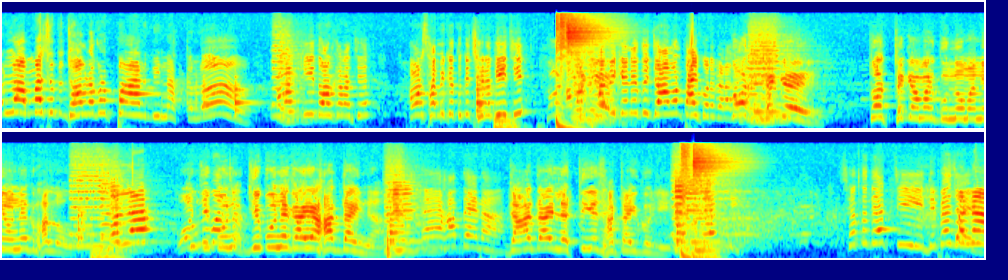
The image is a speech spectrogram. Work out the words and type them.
আল্লাহ, আমার সাথে ঝগড়া করে পারবি না তো আমার কি দরকার আছে? আমার স্বামীকে তোকে ছেড়ে দিয়েছি? তোর স্বামীকে নিয়ে তুই যা আমার তাই করে বেড়া তোর থেকে তোর থেকে আমার গুণমানি অনেক ভালো। বলল? ও জীবনে? জীবনে গায়ে হাত দেয় না। হ্যাঁ হাত দেয় না। যা দেয় লেতিয়ে ঝাঁটাই করি। সে তো দেখছি দিবে যায় শোনো।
